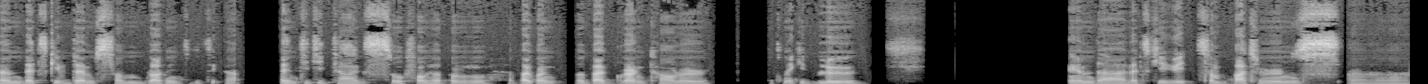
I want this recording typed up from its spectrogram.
and let's give them some block entity, entity tags. So for example, a background, a background color, let's make it blue, and uh, let's give it some patterns. Uh,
